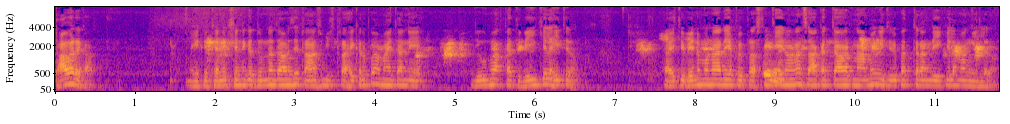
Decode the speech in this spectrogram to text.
ටවර් එකක්. මේක කනෙක්ෂන් එක දුන්න දවසේ ට්‍රාන්ස්මිටර් හයි කරපුවා මම හිතන්නේ දියුණුවක් ඇති වෙයි කියලා හිතෙනවා. ඒයිති වෙන මොනවාරි අපි ප්‍රශ්න තියෙනවා නම් සාකච්ඡාවට නාමයෙන් ඉදිරිපත් කරන්නයි කියලා මම ඉල්ලනවා.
